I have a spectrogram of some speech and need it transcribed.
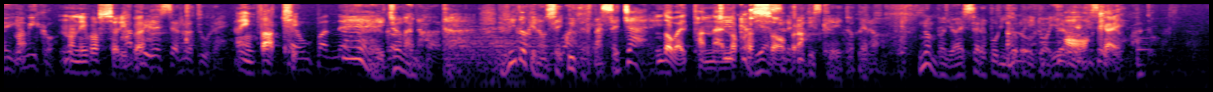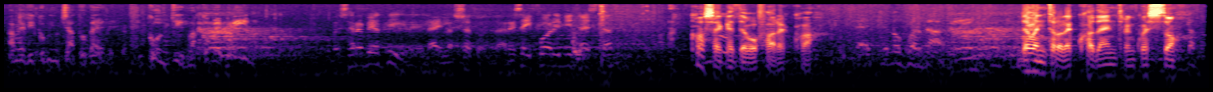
Ehi amico, Non li posso apri liberare. le serrature. Eh, infatti. Ehi, giovanotta. Vedo che non sei qui per passeggiare. Dov'è il pannello Cerca qua sopra? più discreto, però. Non voglio essere punito per i tuoi Oh, errori. ok. Avevi cominciato bene. Continua come prima. Come sarebbe a dire? L'hai lasciato andare? Sei fuori di testa? Cos'è che devo fare qua? Devo entrare qua dentro in questo...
